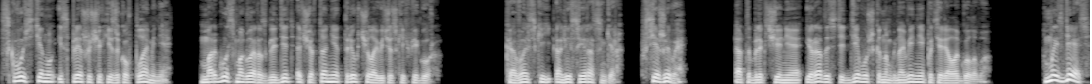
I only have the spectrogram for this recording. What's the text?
Сквозь стену из пляшущих языков пламени Марго смогла разглядеть очертания трех человеческих фигур. Ковальский, Алиса и Ратцингер. Все живы. От облегчения и радости девушка на мгновение потеряла голову. «Мы здесь!»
